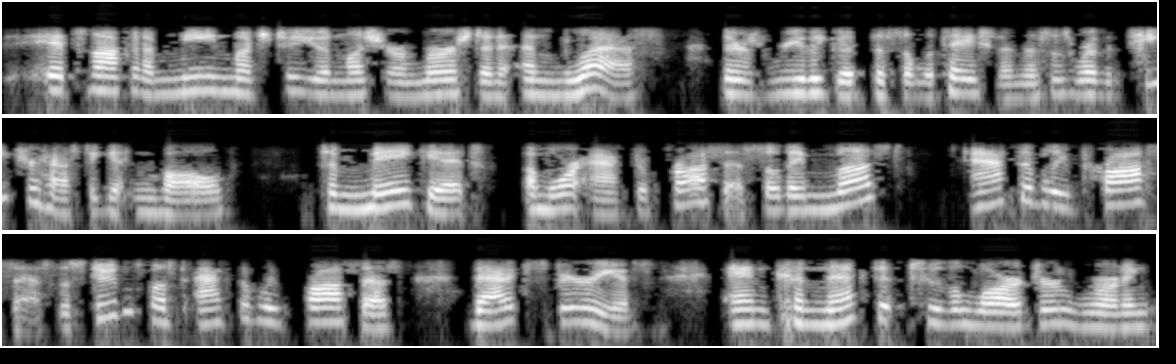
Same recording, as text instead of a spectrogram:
it's not going to mean much to you unless you're immersed in it, unless there's really good facilitation. And this is where the teacher has to get involved to make it a more active process. So they must actively process, the students must actively process that experience and connect it to the larger learning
